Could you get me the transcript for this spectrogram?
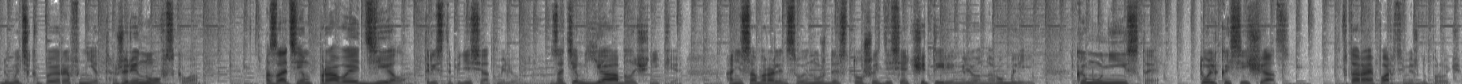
думаете, КПРФ? Нет, Жириновского. А затем «Правое дело» 350 миллионов. Затем «Яблочники». Они собрали на свои нужды 164 миллиона рублей. «Коммунисты» только сейчас Вторая партия, между прочим.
